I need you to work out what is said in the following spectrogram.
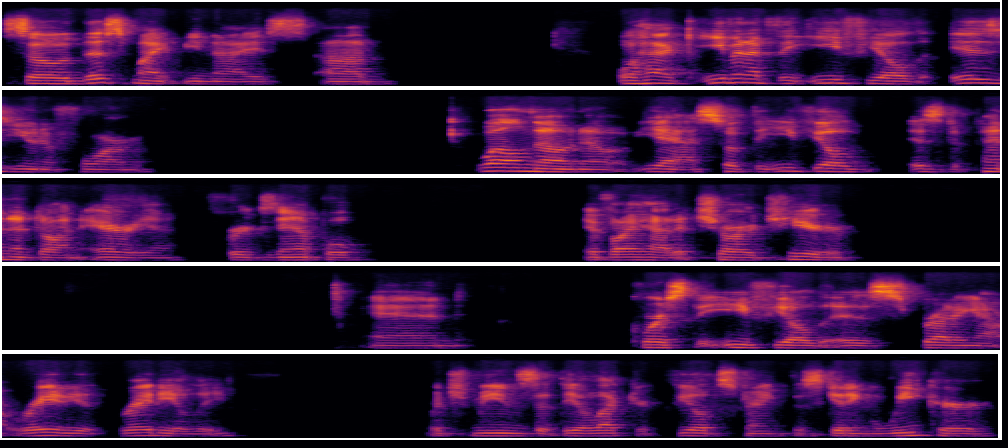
So this might be nice. Um, well, heck, even if the E field is uniform, well, no, no, yeah. So if the E field is dependent on area, for example, if I had a charge here, and of course, the E field is spreading out radi radially, which means that the electric field strength is getting weaker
